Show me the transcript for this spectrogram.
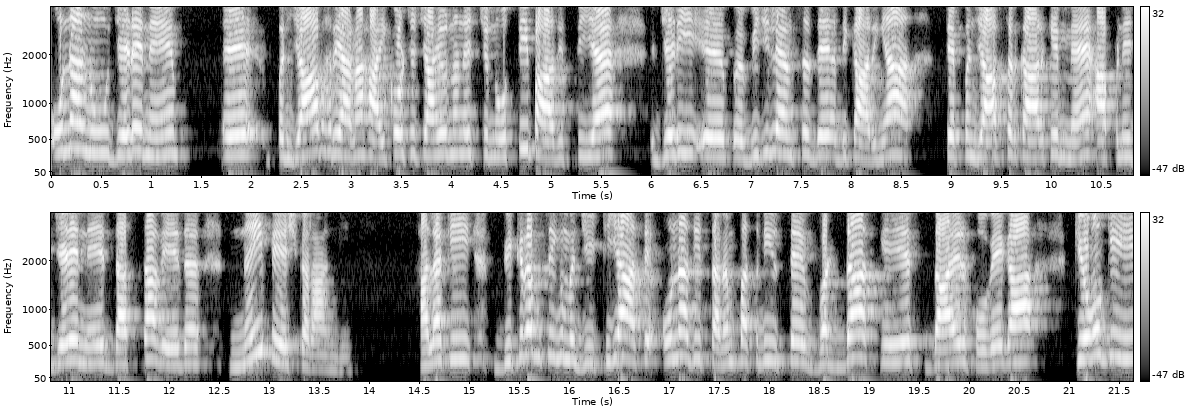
ਉਹਨਾਂ ਨੂੰ ਜਿਹੜੇ ਨੇ ਪੰਜਾਬ ਹਰਿਆਣਾ ਹਾਈ ਕੋਰਟ ਚ ਚਾਹੇ ਉਹਨਾਂ ਨੇ ਚੁਣੌਤੀ ਪਾ ਦਿੱਤੀ ਹੈ, ਜਿਹੜੀ ਵਿਜੀਲੈਂਸ ਦੇ ਅਧਿਕਾਰੀਆਂ ਤੇ ਪੰਜਾਬ ਸਰਕਾਰ ਕੇ ਮੈਂ ਆਪਣੇ ਜਿਹੜੇ ਨੇ ਦਸਤਾਵੇਜ਼ ਨਹੀਂ ਪੇਸ਼ ਕਰਾਂਗੀ। ਹਾਲਾਂਕਿ ਵਿਕਰਮ ਸਿੰਘ ਮਜੀਠੀਆ ਤੇ ਉਹਨਾਂ ਦੀ ਧਰਮ ਪਤਨੀ ਉੱਤੇ ਵੱਡਾ ਕੇਸ ਦਾਇਰ ਹੋਵੇਗਾ। ਕਿਉਂਕਿ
